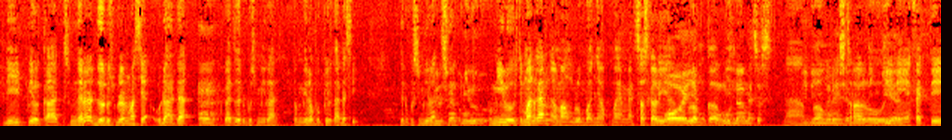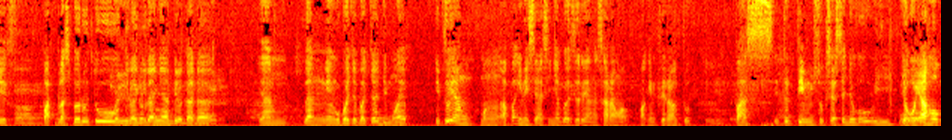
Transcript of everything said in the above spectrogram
di pilkada sebenarnya 2009 masih ya, udah ada Eh. pilkada 2009 pemilu apa pilkada sih 2009 Tulisnya pemilu pemilu cuman kan emang belum banyak main medsos kali ya oh iya belum ke pengguna medsos nah di belum Indonesia belum terlalu tinggi ya. ini efektif Ah. 14 baru tuh Oh, iya, gila-gilanya pilkada bener. Yang dan yang gue baca-baca dimulai itu yang meng, apa inisiasinya buzzer yang sekarang makin viral tuh Hmm. pas itu tim suksesnya Jokowi Oh, Jokowi Ahok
